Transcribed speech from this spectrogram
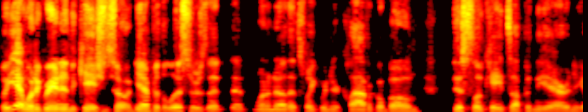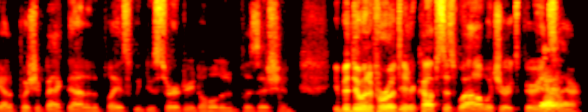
but yeah, what a great indication. So again, for the listeners that that want to know, that's like when your clavicle bone dislocates up in the air and you got to push it back down into place. We do surgery to hold it in position. You've been doing it for rotator cuffs as well. What's your experience yeah, there?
